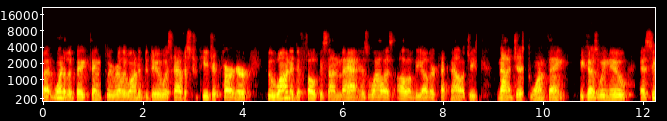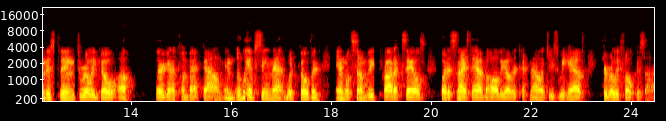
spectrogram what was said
But one of the big things we really wanted to do was have a strategic partner who wanted to focus on that as well as all of the other technologies, not just one thing, because we knew as soon as things really go up, they're going to come back down. And, and we have seen that with COVID and with some of these product sales, but it's nice to have all the other technologies we have to really focus on.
